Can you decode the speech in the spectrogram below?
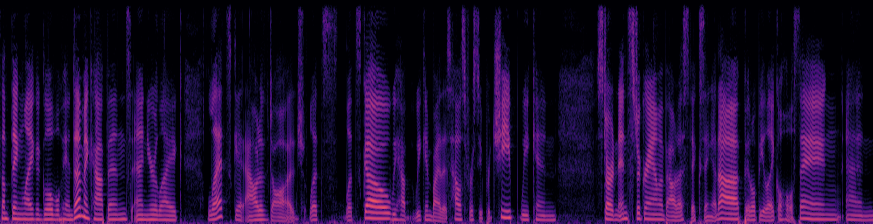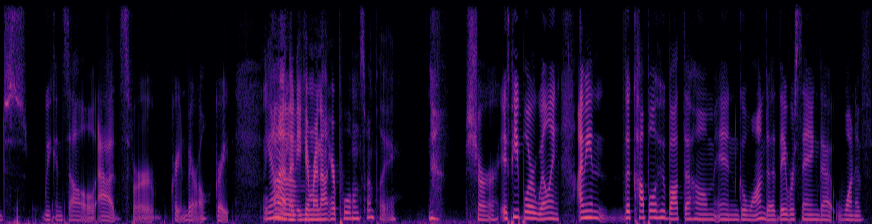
something like a global pandemic happens, and you're like, "Let's get out of Dodge. Let's let's go. We have we can buy this house for super cheap. We can start an Instagram about us fixing it up. It'll be like a whole thing, and we can sell ads for Crate and Barrel. Great." Yeah, and then you Um, can rent out your pool and Swimply. Sure. If people are willing. I mean, the couple who bought the home in Gowanda, they were saying that one of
